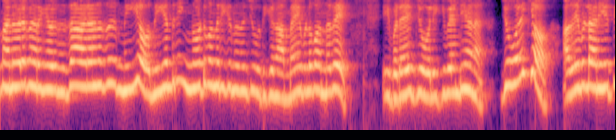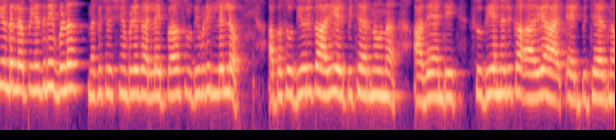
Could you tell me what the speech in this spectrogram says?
മനോരമ ഇറങ്ങി വരുന്നത് ആരാണത്? നീയോ? നീ എന്തിനാ ഇങ്ങോട്ട് വന്നിരിക്കുന്നതെന്ന് ചോദിക്കണം. അമ്മ ഇവൾ വന്നതേ. ഇവിടെ ജോലിക്ക് വേണ്ടിയാണ്. ജോലിക്കോ? അതിന് ഇവിടെ അനിയത്തി ഉണ്ടല്ലോ. പിന്നെ ഇതിന് ഇവൾ? എന്നൊക്കെ ചോദിച്ചപ്പോഴേക്കും അല്ല ഇപ്പം ശ്രുതി ഇവിടെ ഇല്ലല്ലോ. അപ്പോൾ ശ്രുതി ഒരു കാര്യം ഏൽപ്പിച്ചായിരുന്നു എന്ന്. അതെ ആന്റി. ശ്രുതി എന്നെ ഒരു കാര്യം ഏൽപ്പിച്ചായിരുന്നു.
